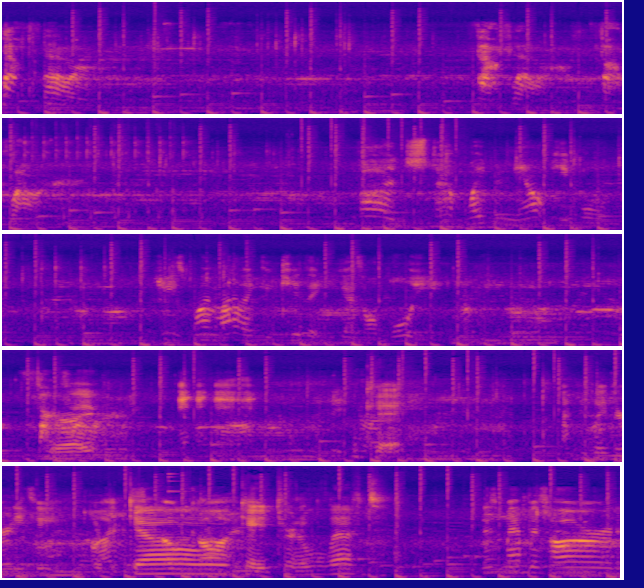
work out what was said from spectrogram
Fire flower! Fudge, stop wiping me out, people. Jeez, why am I like the kid that you guys all bully? Right. Okay, I can play dirty too. here we go. Oh, God. Okay, turn to the left. This map is hard.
